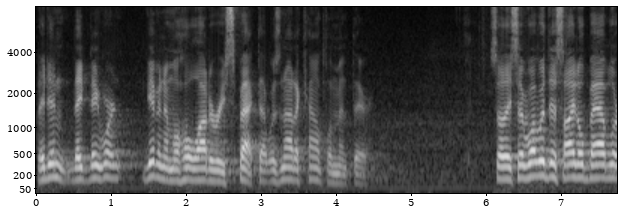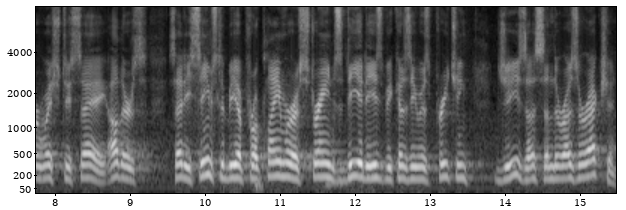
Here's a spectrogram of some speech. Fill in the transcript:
They, didn't, they, they weren't giving him a whole lot of respect. That was not a compliment there. So they said, What would this idle babbler wish to say? Others said he seems to be a proclaimer of strange deities because he was preaching Jesus and the resurrection.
